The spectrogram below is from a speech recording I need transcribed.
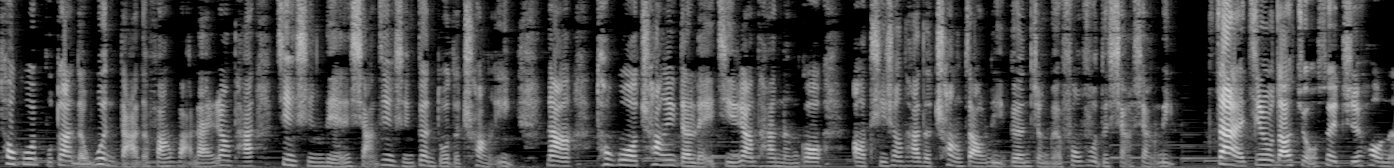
透过不断的问答的方法来让他进行联想，进行更多的创意。那透过创意的累积，让他能够呃提升他的创造力跟整个丰富的想象力。在进入到九岁之后呢，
